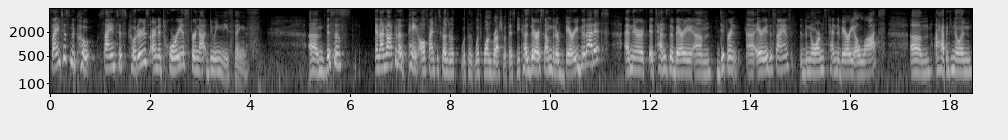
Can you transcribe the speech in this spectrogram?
scientists, scientists coders are notorious for not doing these things. Um, this is and I'm not going to paint all scientist coders with, with, with, one brush with this because there are some that are very good at it, and there, it tends to vary um, different uh, areas of science. The norms tend to vary a lot. Um, I happen to know in,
